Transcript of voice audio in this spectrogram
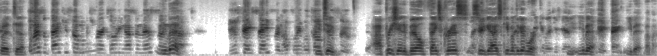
But, uh, Well, listen, thank you so much for including us in this. You bet. Uh, you stay safe, and hopefully we'll talk You you too. soon. I appreciate it, Bill. Thanks, Chris. See you guys. Keep up the good work. You, You bet. Okay, thanks. You bet. Bye bye.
